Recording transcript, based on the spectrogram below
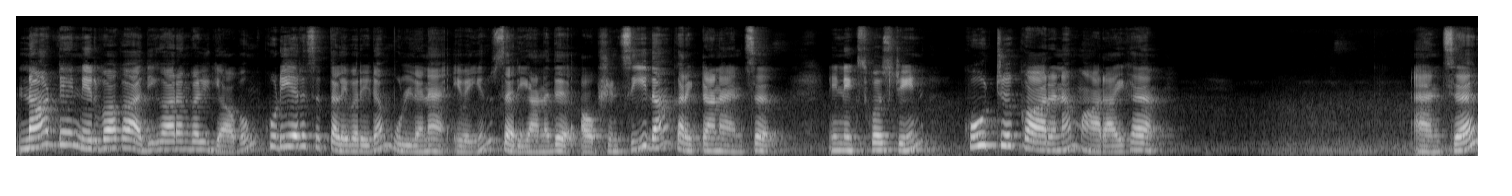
நாட்டின் நிர்வாக அதிகாரங்கள் யாவும் குடியரசுத் தலைவரிடம் உள்ளன. இவையும் சரியானது. ஆப்ஷன் சி தான் கரெக்டான ஆன்சர். நெக்ஸ்ட் கொஸ்டின் கூற்று காரணம் ஆராய்க. ஆன்சர்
